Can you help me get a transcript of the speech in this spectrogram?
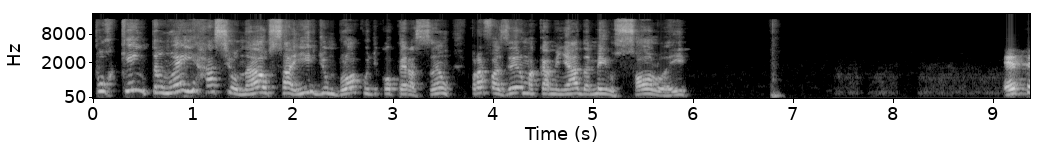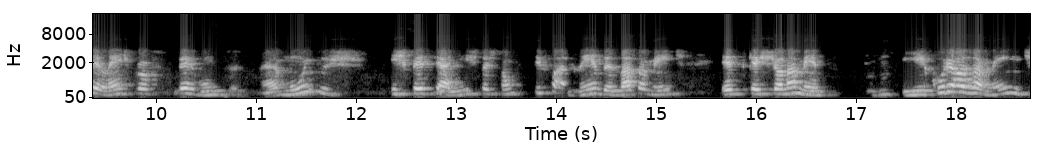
Por que então não é irracional sair de um bloco de cooperação para fazer uma caminhada meio solo aí? Excelente pergunta. Né? Muitos especialistas estão se fazendo exatamente esse questionamento. Uhum. E, curiosamente,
